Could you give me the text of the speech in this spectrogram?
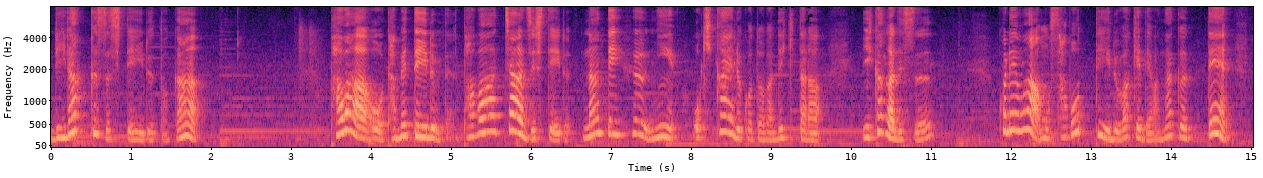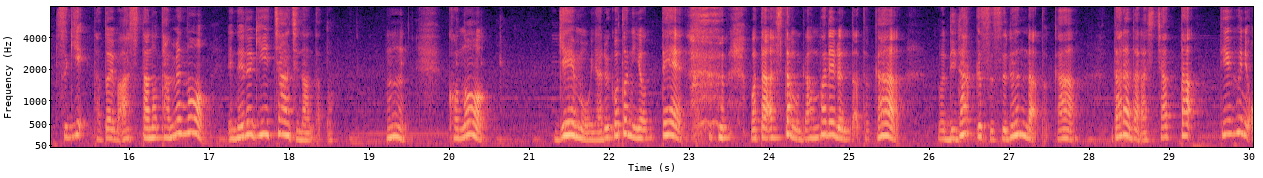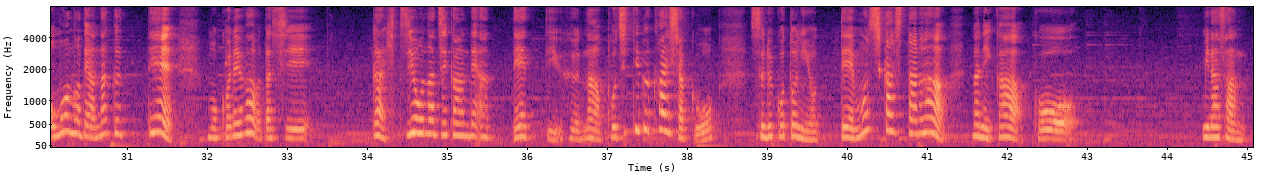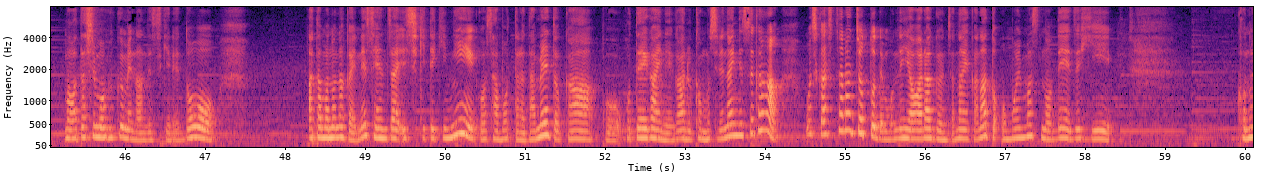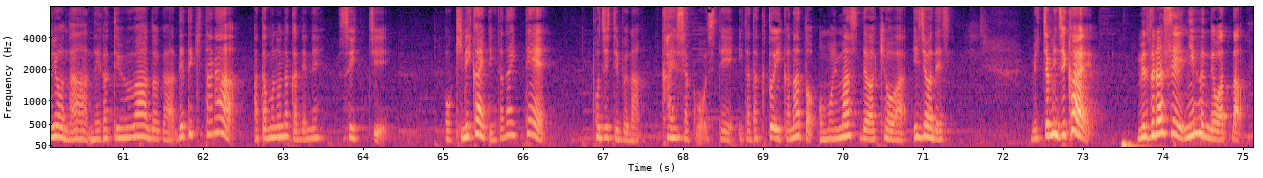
リラックスしているとかパワーを貯めているみたいなパワーチャージしているなんていうふうに置き換えることができたらいかがです？これはもうサボっているわけではなくって次例えば明日のためのエネルギーチャージなんだと、うん、このゲームをやることによって また明日も頑張れるんだとかリラックスするんだとかダラダラしちゃったっていうふうに思うのではなくってもうこれは私が必要な時間であってっていうふうなポジティブ解釈をすることによってもしかしたら何かこう皆さん、まあ、私も含めなんですけれど頭の中にね潜在意識的にこうサボったらダメとかこう固定概念があるかもしれないんですがもしかしたらちょっとでもね和らぐんじゃないかなと思いますので是非このようなネガティブワードが出てきたら頭の中でねスイッチを切り替えていただいてポジティブな解釈をしていただくといいかなと思います。では今日は以上です。めっちゃ短い。珍しい。2分で終わった。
